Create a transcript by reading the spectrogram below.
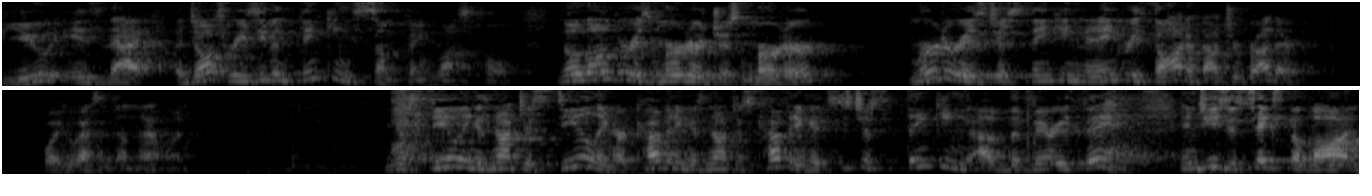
view, is that adultery is even thinking something lustful. No longer is murder just murder. Murder is just thinking an angry thought about your brother. Boy, who hasn't done that one? You know, stealing is not just stealing, or coveting is not just coveting, it's just thinking of the very thing. And Jesus takes the law and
